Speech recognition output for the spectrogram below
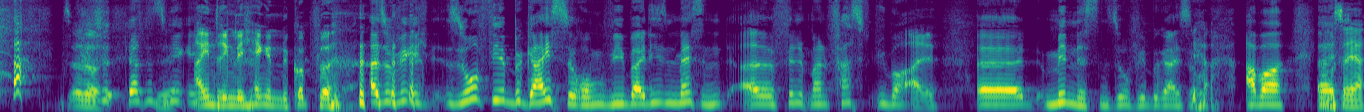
so, so. das ist wirklich Eindringlich hängende Köpfe. Also wirklich so viel Begeisterung wie bei diesen Messen äh, findet man fast überall. Äh, mindestens so viel Begeisterung. Aber Man äh, muss ja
